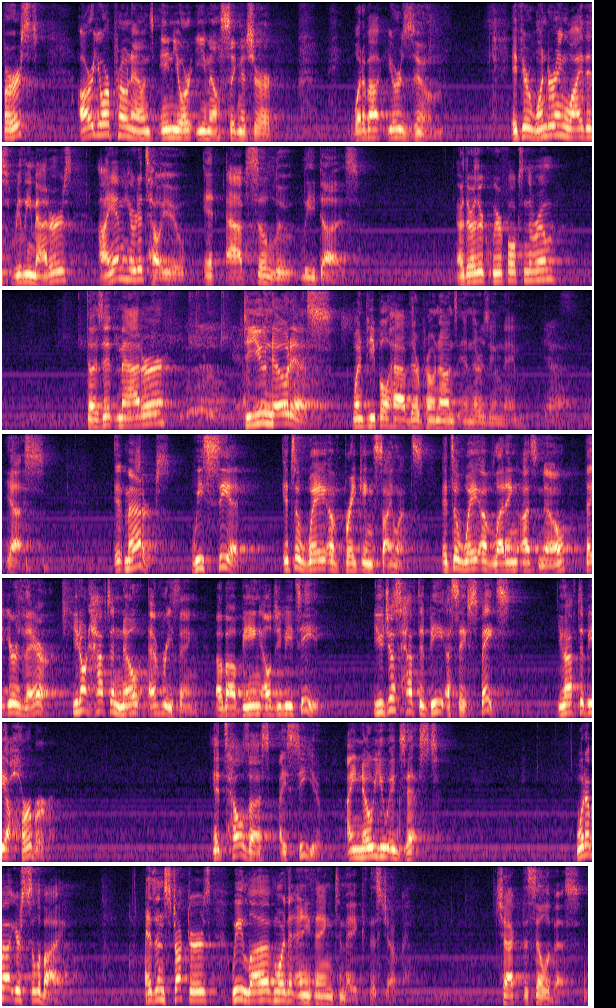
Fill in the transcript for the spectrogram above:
First, are your pronouns in your email signature? What about your Zoom? If you're wondering why this really matters, I am here to tell you it absolutely does. Are there other queer folks in the room? Does it matter? Do you notice when people have their pronouns in their Zoom name? Yes. Yes. It matters. We see it. It's a way of breaking silence. It's a way of letting us know that you're there. You don't have to know everything about being LGBT. You just have to be a safe space. You have to be a harbor. It tells us, I see you. I know you exist. What about your syllabi? As instructors, we love more than anything to make this joke. Check the syllabus.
